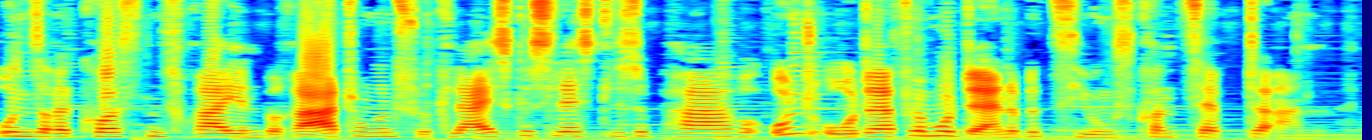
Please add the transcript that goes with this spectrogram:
unsere kostenfreien Beratungen für gleichgeschlechtliche Paare und oder für moderne Beziehungskonzepte an.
